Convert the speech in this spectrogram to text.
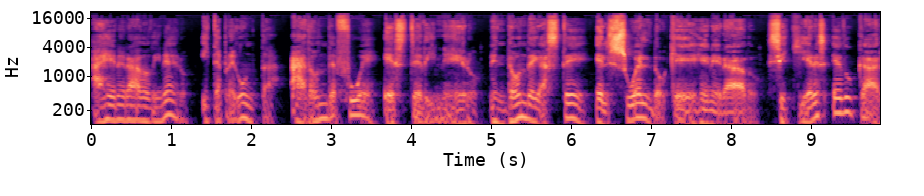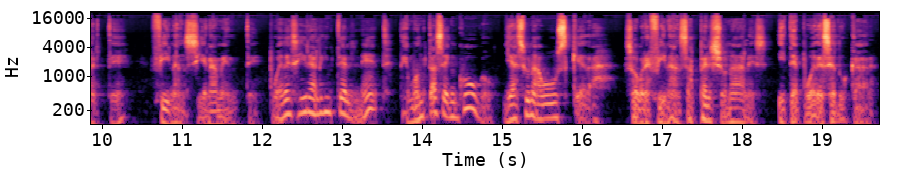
has generado dinero y te pregunta, ¿a dónde fue este dinero? ¿En dónde gasté el sueldo que he generado? Si quieres educarte financieramente. Puedes ir al internet, te montas en Google y haces una búsqueda sobre finanzas personales y te puedes educar.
